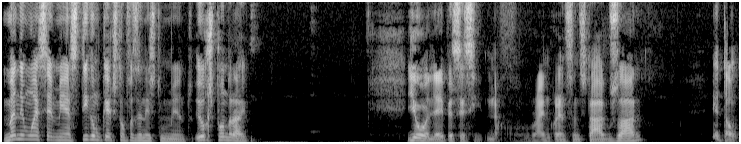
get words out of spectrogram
Mandem-me um SMS, digam-me o que é que estão a fazer neste momento. Eu responderei. E eu olhei e pensei assim: não, o Brian Cranston está a gozar. Então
